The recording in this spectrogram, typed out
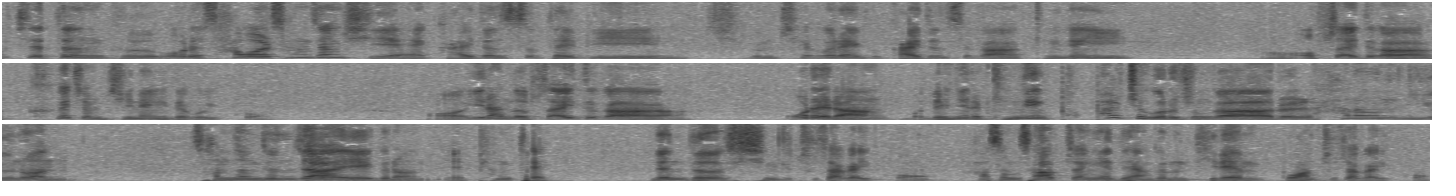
어쨌든 그 올해 4월 상장 시에 가이던스 대비 지금 최근에 그 가이던스가 굉장히 어, upside가 크게 좀 진행이 되고 있고 어, 이러한 upside가 올해랑 뭐 내년에 굉장히 폭발적으로 증가를 하는 이유는 삼성전자의 그런 예, 평택 낸드 신규 투자가 있고 화성 사업장에 대한 그런 디램 보완 투자가 있고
